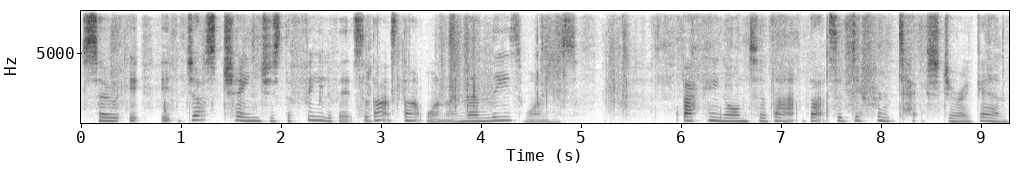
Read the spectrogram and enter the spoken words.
So it, it just changes the feel of it. So that's that one. And then these ones, backing onto that, that's a different texture again.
